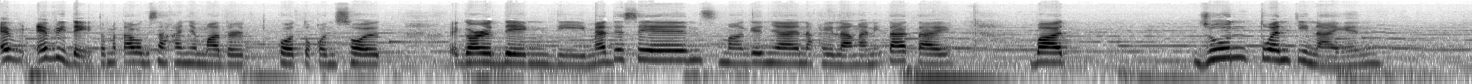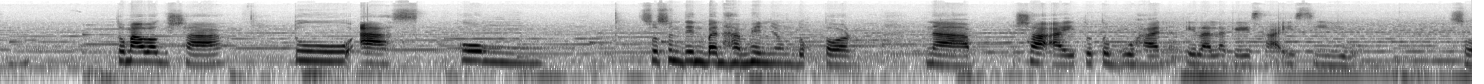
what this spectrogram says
Every, every day, tumatawag sa akin yung mother ko to consult regarding the medicines, mga ganyan na kailangan ni tatay. But, June 29, tumawag siya to ask kung susundin ba namin yung doktor na siya ay tutubuhan at ilalagay sa ICU. So,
